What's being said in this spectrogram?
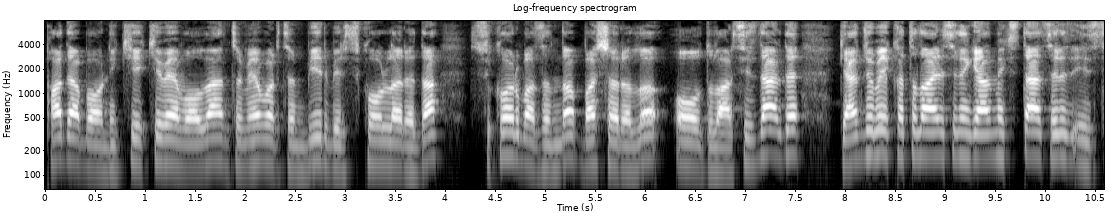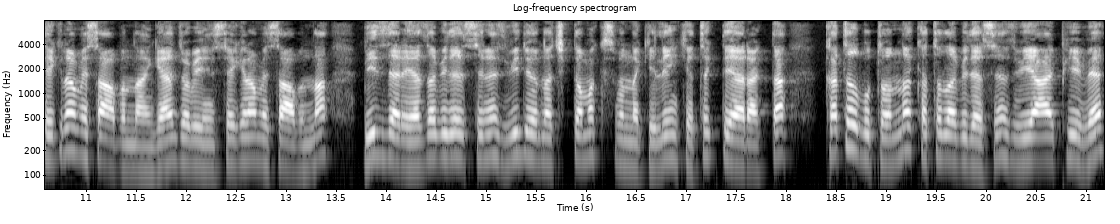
Paderborn 2-2 ve Wolverhampton Everton 1-1 skorları da skor bazında başarılı oldular. Sizler de Genco Bey katıl ailesine gelmek isterseniz Instagram hesabından Genco Bey Instagram hesabından bizlere yazabilirsiniz. Videonun açıklama kısmındaki linke tıklayarak da katıl butonuna katılabilirsiniz. VIP ve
